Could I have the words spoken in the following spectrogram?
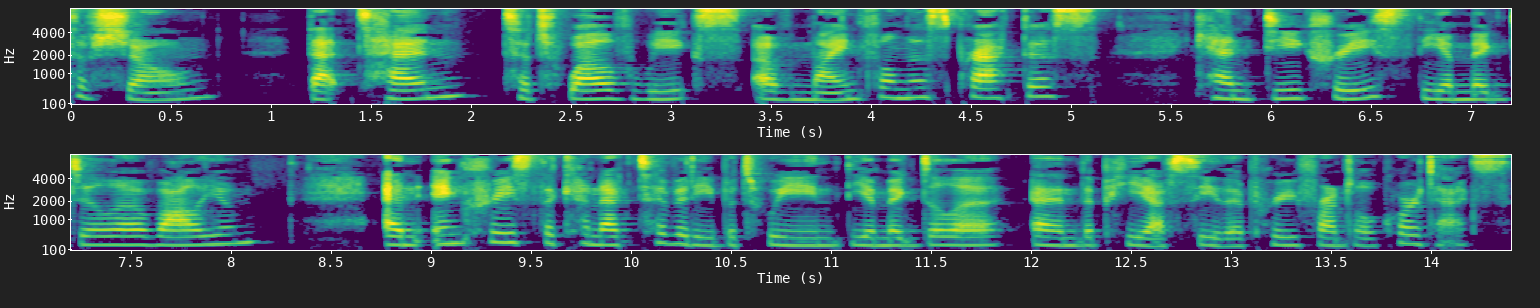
have shown that 10 to 12 weeks of mindfulness practice can decrease the amygdala volume and increase the connectivity between the amygdala and the PFC, the prefrontal cortex.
